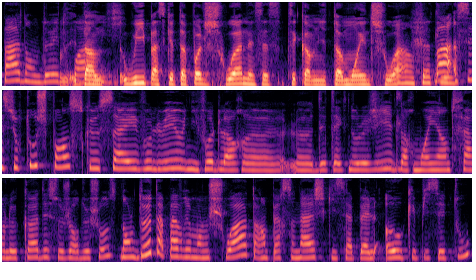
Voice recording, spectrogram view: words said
pas. Dans le 2 et 3, oui. oui. parce que t'as pas le choix, nécessaire. Tu comme t'as moins de choix, en fait. Bah, c'est surtout, je pense que ça a évolué au niveau de leur, euh, des technologies, de leurs moyens de faire le code et ce genre de choses. Dans le 2, t'as pas vraiment le choix. T'as un personnage qui s'appelle Oak et puis c'est tout.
